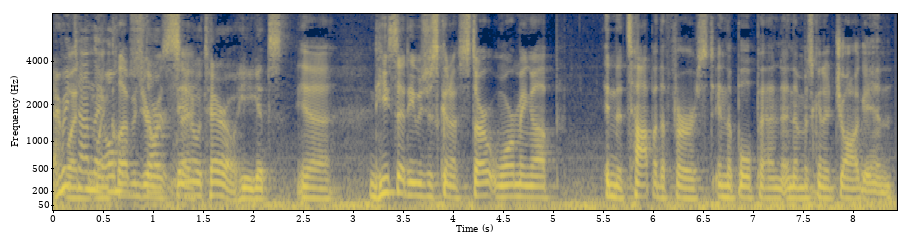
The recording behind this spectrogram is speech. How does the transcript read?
Every when, time they almost Clevinger start Dan Otero, he gets yeah. He said he was just going to start warming up in the top of the first in the bullpen, and then was going to jog in.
